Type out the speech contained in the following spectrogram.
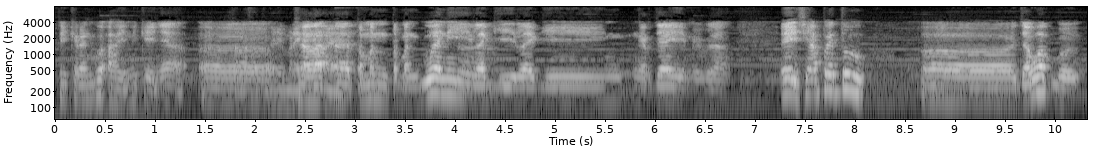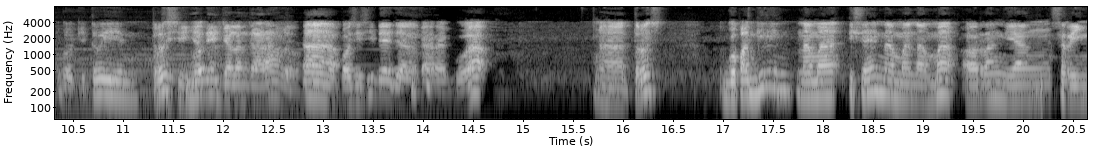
pikiran gue ah ini kayaknya eh, mereka salah ya. eh, temen-temen gue nih Nah. lagi lagi ngerjain gue bilang. Eh siapa itu? Eh jawab gue gue gituin. Terus posisinya gua- dia jalan ke arah lo? Nah, posisi dia jalan ke arah gua. Nah, terus gue panggilin nama istilahnya nama-nama orang yang sering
